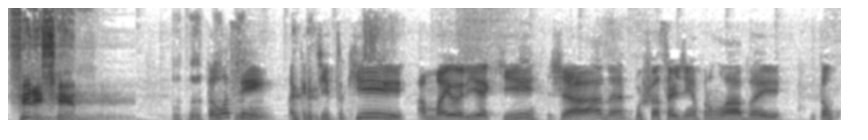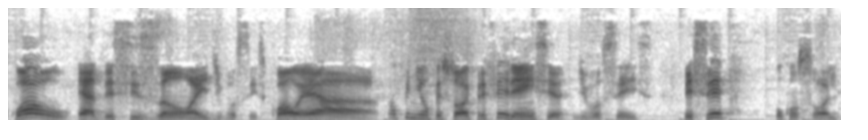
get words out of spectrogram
Finish him! Então, assim, acredito que a maioria aqui já, né, puxou a sardinha para um lado aí. Então, qual é a decisão aí de vocês? Qual é a opinião pessoal e preferência de vocês? PC ou console?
